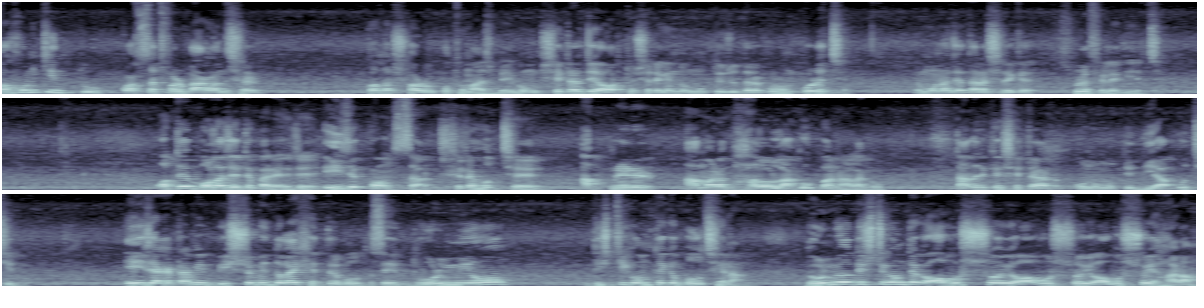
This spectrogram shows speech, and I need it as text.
তখন কিন্তু কনসার্ট ফর বাংলাদেশের কথা সর্বপ্রথম আসবে এবং সেটার যে অর্থ, সেটা কিন্তু মুক্তিযোদ্ধারা গ্রহণ করেছে এমন যে তারা সেটাকে ছুঁড়ে ফেলে দিয়েছে। অতএব বলা যেতে পারে যে এই যে কনসার্ট, সেটা হচ্ছে আপনার আমার ভালো লাগুক বা না লাগুক, তাদেরকে সেটার অনুমতি দেওয়া উচিত। এই জায়গাটা আমি বিশ্ববিদ্যালয়ের ক্ষেত্রে বলতেছি, ধর্মীয় দৃষ্টিকোণ থেকে বলছি না। ধর্মীয় দৃষ্টিকোণ থেকে অবশ্যই অবশ্যই অবশ্যই হারাম।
